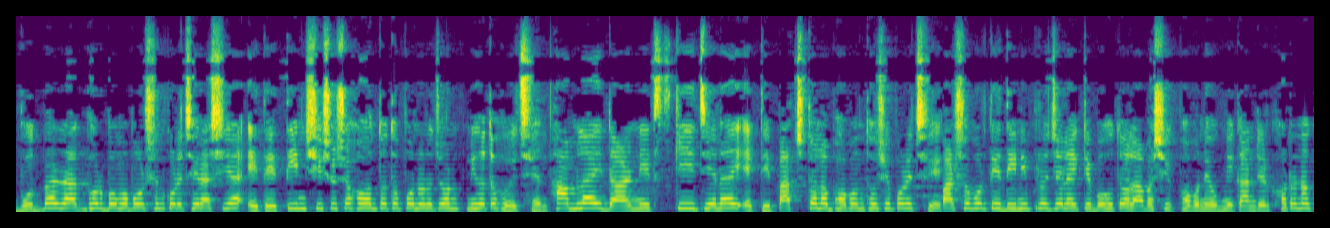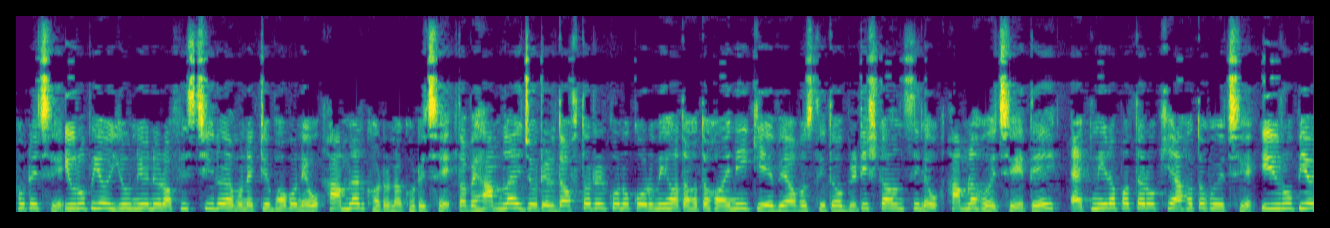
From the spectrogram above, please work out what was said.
বুধবার রাতভর বোমা বর্ষণ করেছে রাশিয়া। এতে তিন শিশু সহ অন্তত পনেরো জন নিহত হয়েছেন। হামলায় ডার্নিটস্কি জেলায় একটি পাঁচতলা ভবন ধসে পড়েছে। পার্শ্ববর্তী দিনিপ্র জেলায় একটি বহুতল আবাসিক ভবনে অগ্নিকাণ্ডের ঘটনা ঘটেছে। ইউরোপীয় ইউনিয়নের অফিস ছিল এমন একটি ভবনেও হামলার ঘটনা ঘটেছে। তবে হামলায় জোটের দফতরের কোনো কর্মী হতাহত হয়নি। কিয়েভে অবস্থিত ব্রিটিশ কাউন্সিলেও হামলা হয়েছে। এতে এক নিরাপত্তারক্ষী আহত হয়েছে। ইউরোপীয়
